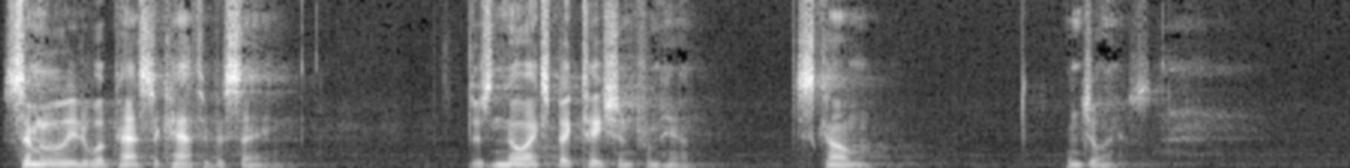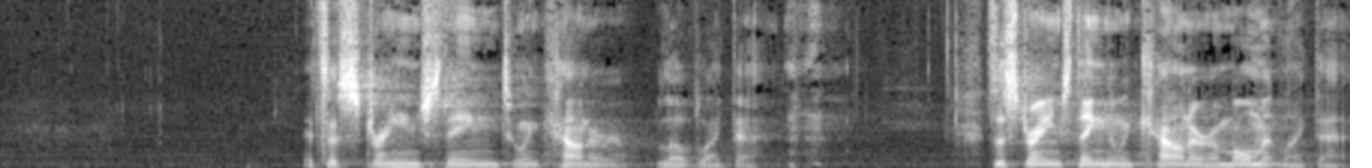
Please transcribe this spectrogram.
similarly to what Pastor Catherine was saying, there's no expectation from him. Just come and join us. It's a strange thing to encounter love like that. It's a strange thing to encounter a moment like that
